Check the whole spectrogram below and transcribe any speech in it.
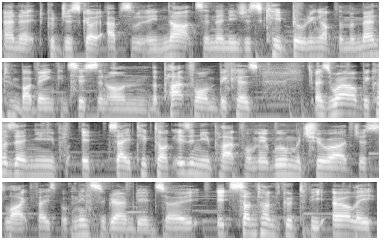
and it could just go absolutely nuts and then you just keep building up the momentum by being consistent on the platform because as well because they're new it say tiktok is a new platform it will mature just like facebook and instagram did. So it's sometimes good to be early.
